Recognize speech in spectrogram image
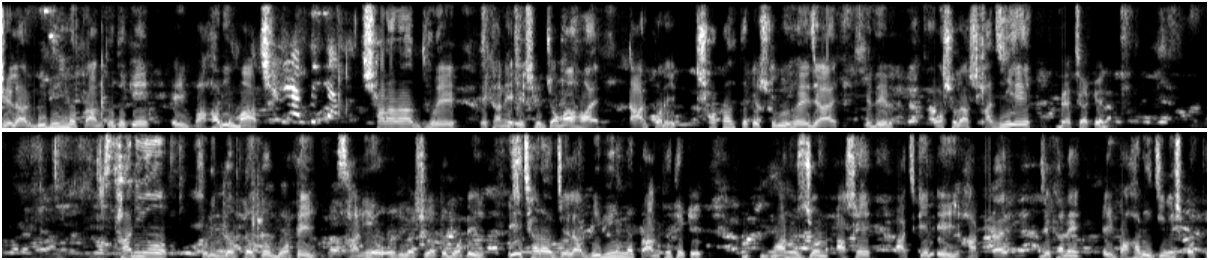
জেলার বিভিন্ন প্রান্ত থেকে এই বাহারি মাছ সারা রাত ধরে এখানে এসে জমা হয়। তারপরে সকাল থেকে শুরু হয়ে যায় এদের পসরা সাজিয়ে বেচা কেনা। স্থানীয় খরিদ্দারটা তো বটেই, স্থানীয় অধিবাসীরা তো বটেই। এছাড়াও জেলার বিভিন্ন প্রান্ত থেকে মানুষজন আসে আজকের এই হাটটায়, যেখানে এই বাহারি জিনিসপত্র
